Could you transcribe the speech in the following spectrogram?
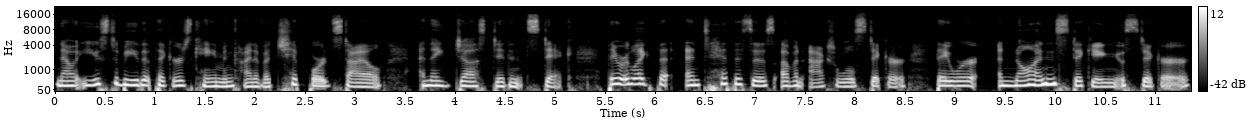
Now, it used to be that thickers came in kind of a chipboard style and they just didn't stick. They were like the antithesis of an actual sticker. They were a non sticking sticker,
